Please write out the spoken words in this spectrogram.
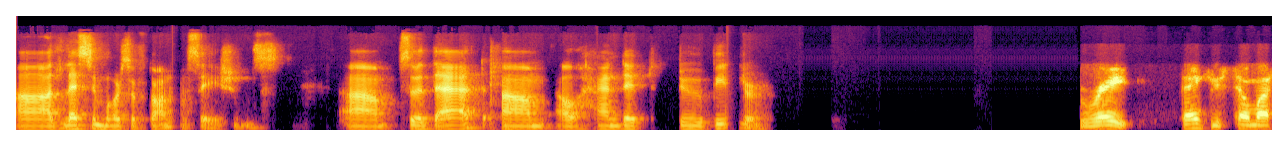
uh, less immersive conversations. Um, so with that, um, I'll hand it to Peter. Great. Thank you so much,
